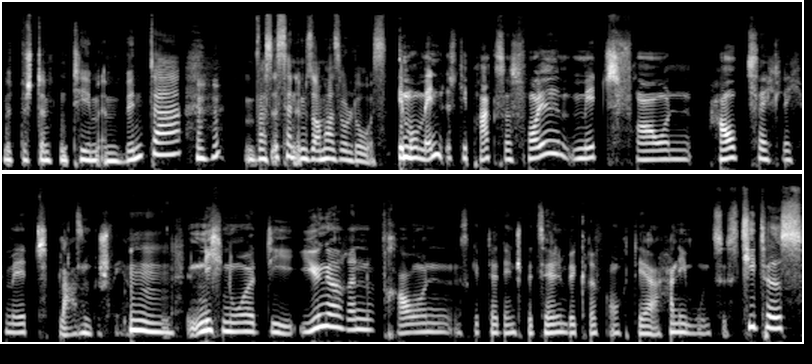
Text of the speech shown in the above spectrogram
mit bestimmten Themen im Winter. Mhm. Was ist denn im Sommer so los? Im Moment ist die Praxis voll mit Frauen, hauptsächlich mit Blasenbeschwerden. Mhm. Nicht nur die jüngeren Frauen, es gibt ja den speziellen Begriff auch der Honeymoon-Cystitis,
